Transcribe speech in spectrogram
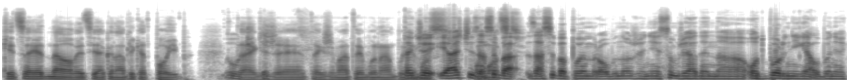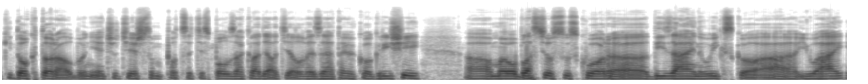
keď sa jedná o veci ako napríklad pohyb. Takže, takže Matej nám bude Takže ja ešte za seba, za seba poviem rovno, že nie som žiaden odborník alebo nejaký doktor alebo niečo, tiež som v podstate spoluzakladateľ VZA, tak ako Gríši. Uh, mojou oblasťou sú skôr uh, design, UX a UI.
